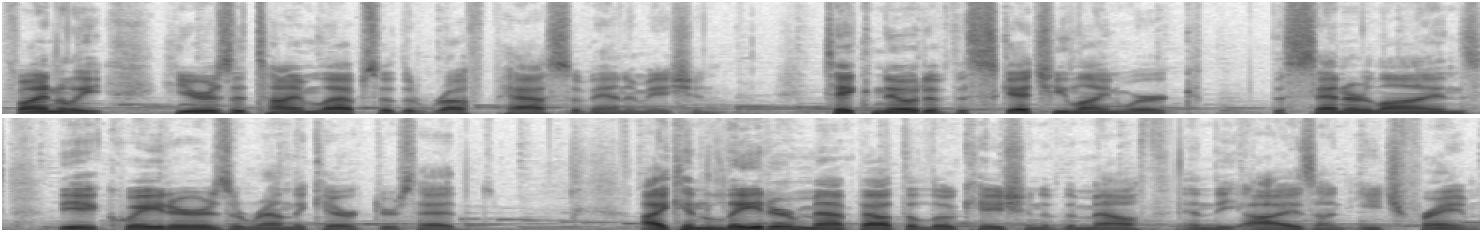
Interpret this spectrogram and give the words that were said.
Finally, here's a time lapse of the rough pass of animation. Take note of the sketchy line work, the center lines, the equators around the character's head, I can later map out the location of the mouth and the eyes on each frame.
